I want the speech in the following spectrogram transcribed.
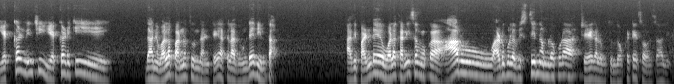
ఎక్కడి నుంచి ఎక్కడికి దానివల్ల పన్నుతుందంటే అసలు అది ఉండేది ఇంత. అది పండే వల కనీసం ఒక ఆరు అడుగుల విస్తీర్ణంలో కూడా చేయగలుగుతుంది ఒకటే సాలిడ్.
